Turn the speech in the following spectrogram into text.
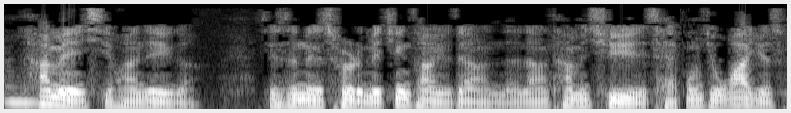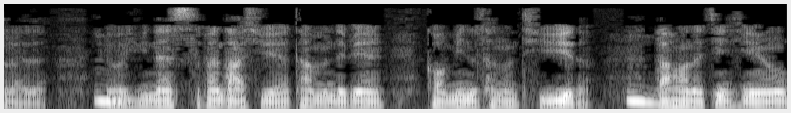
嗯他们喜欢这个，就是那个村儿里面经常有这样的，然后他们去采风去挖掘出来的，嗯就云南师范大学他们那边搞民族传统体育的，嗯然后呢进行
